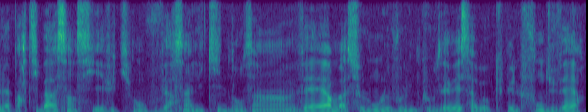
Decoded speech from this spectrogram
la partie basse. Hein. Si effectivement vous versez un liquide dans un verre, bah, selon le volume que vous avez, ça va occuper le fond du verre,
